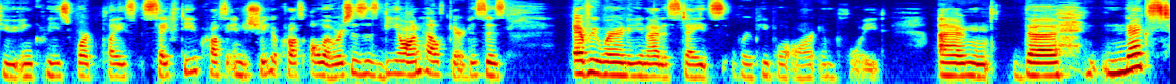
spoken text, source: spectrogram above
to increase workplace safety across industry, across all over. This is beyond healthcare. This is everywhere in the United States where people are employed. Um, the next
